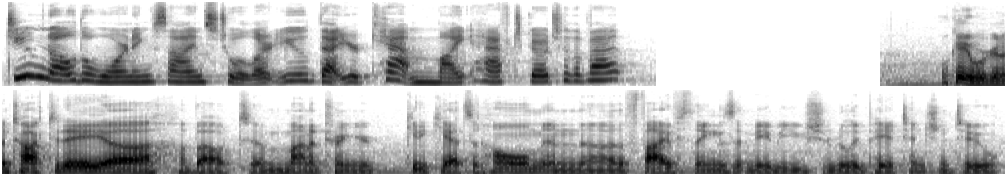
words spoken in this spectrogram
Do you know the warning signs to alert you that your cat might have to go to the vet? Okay, we're going to talk today uh, about uh, monitoring your kitty cats at home and uh, the five things that maybe you should really pay attention to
